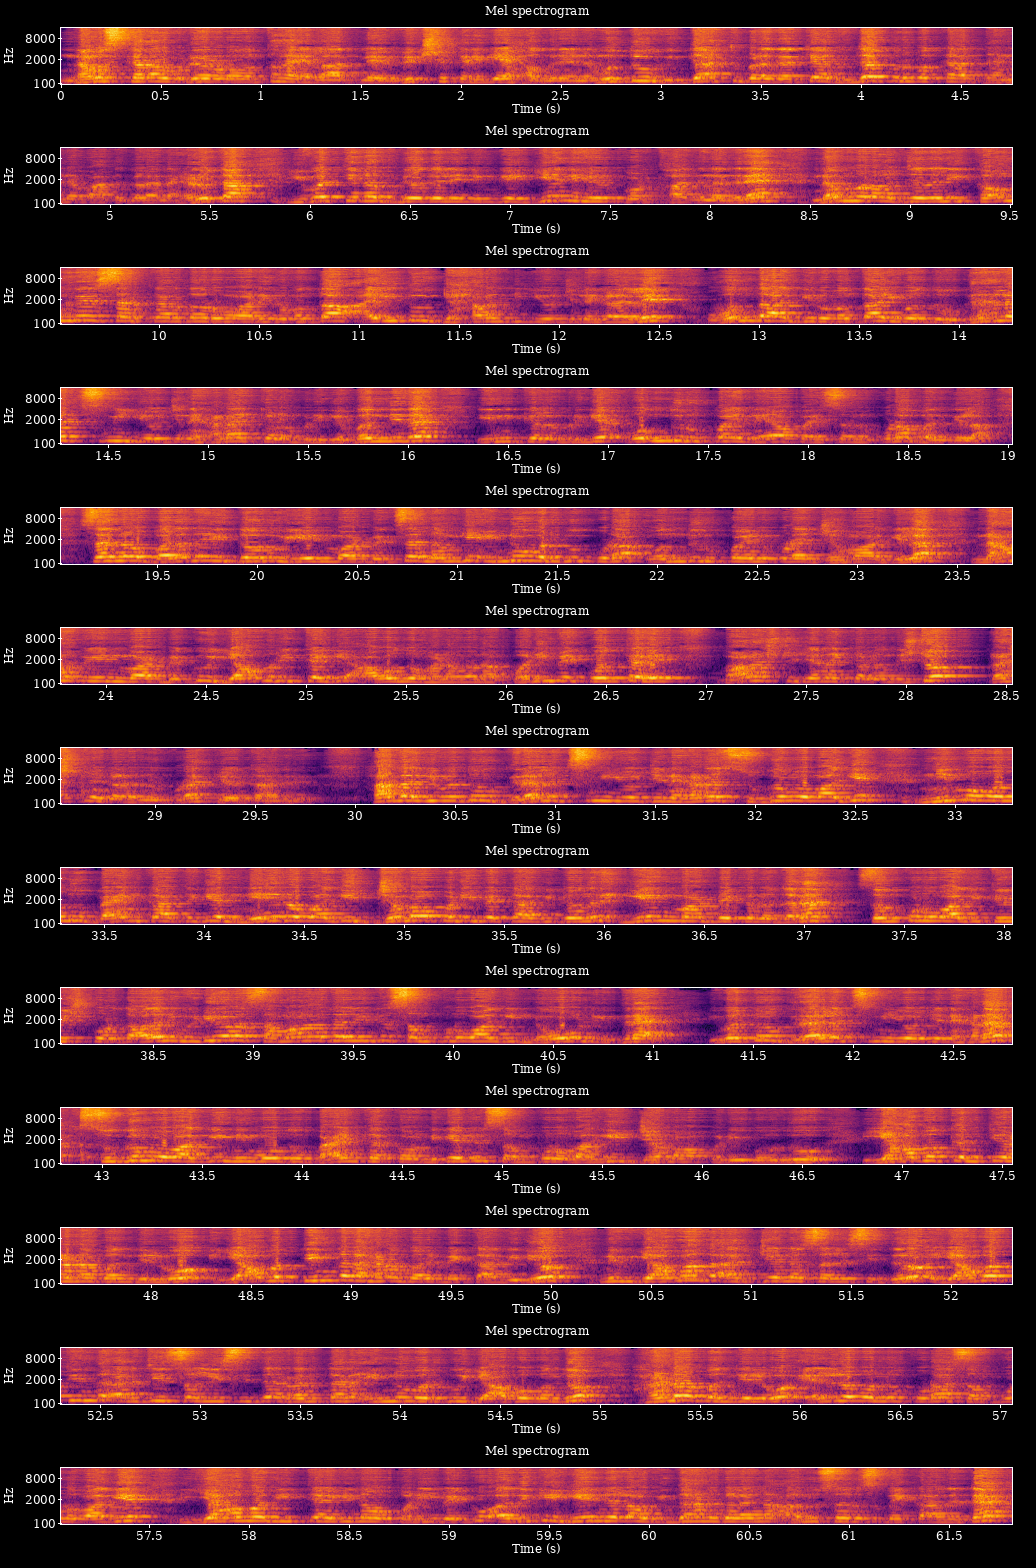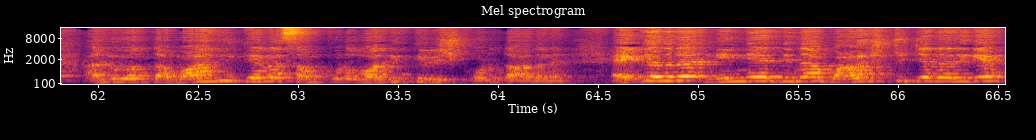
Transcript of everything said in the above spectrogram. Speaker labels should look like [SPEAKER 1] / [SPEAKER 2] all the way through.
[SPEAKER 1] ನಮಸ್ಕಾರ, ವಿಡಿಯೋ ನೋಡುವಂತಹ ಎಲ್ಲ ಆತ್ಮೀಯ ವೀಕ್ಷಕರಿಗೆ ಹಾಗೂ ನನ್ನ ಮುದ್ದು ವಿದ್ಯಾರ್ಥಿ ಬಳಗಕ್ಕೆ ಹೃದಯಪೂರ್ವಕ ಧನ್ಯವಾದಗಳನ್ನ ಹೇಳುತ್ತಾ ಇವತ್ತಿನ ವಿಡಿಯೋದಲ್ಲಿ ನಿಮ್ಗೆ ಏನ್ ಹೇಳ್ಕೊಡ್ತಾ ಇದ್ದೀನಿ ಅಂದ್ರೆ ನಮ್ಮ ರಾಜ್ಯದಲ್ಲಿ ಕಾಂಗ್ರೆಸ್ ಸರ್ಕಾರದವರು ಮಾಡಿರುವಂತಹ ಐದು ಗ್ಯಾರಂಟಿ ಯೋಜನೆಗಳಲ್ಲಿ ಒಂದಾಗಿರುವಂತಹ ಇವತ್ತು ಗೃಹಲಕ್ಷ್ಮಿ ಯೋಜನೆ ಹಣ ಕೆಲವೊಬ್ಬರಿಗೆ ಬಂದಿದೆ. ಇನ್ನು ಕೆಲವೊಬ್ಬರಿಗೆ ಒಂದು ರೂಪಾಯಿ ನಯಾ ಪೈಸವನ್ನು ಕೂಡ ಬಂದಿಲ್ಲ. ಸರ್, ನಾವು ಬರದೇ ಇದ್ದವರು ಏನ್ ಮಾಡ್ಬೇಕು? ಸರ್, ನಮ್ಗೆ ಇನ್ನೂವರೆಗೂ ಕೂಡ ಒಂದು ರೂಪಾಯಿನೂ ಕೂಡ ಜಮಾ ಆಗಿಲ್ಲ. ನಾವು ಏನ್ ಮಾಡ್ಬೇಕು? ಯಾವ ರೀತಿಯಾಗಿ ಆ ಒಂದು ಹಣವನ್ನ ಪಡಿಬೇಕು ಅಂತೇಳಿ ಬಹಳಷ್ಟು ಜನ ಕೆಲವೊಂದಿಷ್ಟು ಪ್ರಶ್ನೆಗಳನ್ನು ಕೂಡ ಕೇಳ್ತಾ ಇದ್ರಿ. ಹಾಗಾಗಿ ಇವತ್ತು ಗೃಹಲಕ್ಷ್ಮಿ ಯೋಜನೆ ಹಣ ಸುಗಮವಾಗಿ ನಿಮ್ಮ ಒಂದು ಬ್ಯಾಂಕ್ ಖಾತೆಗೆ ನೇರವಾಗಿ ಜಮಾ ಪಡಿಬೇಕಾಗಿತ್ತು ಅಂದ್ರೆ ಏನ್ ಮಾಡ್ಬೇಕು ಅನ್ನೋದನ್ನ ಸಂಪೂರ್ಣವಾಗಿ ತಿಳಿಸ್ಕೊಡ್ತಾ ಅದನ್ನು ವಿಡಿಯೋನ ಸಮಾಧಾನದಿಂದ ಸಂಪೂರ್ಣವಾಗಿ ನೋಡಿದ್ರೆ ಇವತ್ತು ಗೃಹಲಕ್ಷ್ಮಿ ಯೋಜನೆ ಹಣ ಸುಗಮವಾಗಿ ನಿಮ್ಮ ಒಂದು ಬ್ಯಾಂಕ್ ಅಕೌಂಟ್ಗೆ ನೀವು ಸಂಪೂರ್ಣವಾಗಿ ಜಮಾ ಪಡಿಬಹುದು ಯಾವ ಕಂತಿನ ಹಣ ಬಂದಿಲ್ವೋ, ಯಾವ ತಿಂಗಳ ಹಣ ಬರಬೇಕಾಗಿದೆಯೋ, ನೀವು ಯಾವಾಗ ಅರ್ಜಿಯನ್ನ ಸಲ್ಲಿಸಿದ್ರೋ ಯಾವತ್ತಿಂದ ಅರ್ಜಿ ಸಲ್ಲಿಸಿದ ನಂತರ ಇನ್ನುವರೆಗೂ ಯಾವ ಒಂದು ಹಣ ಬಂದಿಲ್ವೋ ಎಲ್ಲವನ್ನು ಕೂಡ ಸಂಪೂರ್ಣವಾಗಿ ಯಾವ ರೀತಿಯಾಗಿ ನಾವು ಪಡಿಬೇಕು, ಅದಕ್ಕೆ ಏನೆಲ್ಲ ವಿಧಾನಗಳನ್ನ ಅನುಸರಿಸಬೇಕಾಗುತ್ತೆ ಅನ್ನುವಂತ ಮಾಹಿತಿಯನ್ನ ಸಂಪೂರ್ಣವಾಗಿ ತಿಳಿಸಿಕೊಡ್ತಾ ಇದ್ದಾನೆ. ಯಾಕಂದ್ರೆ ನಿನ್ನೆ ದಿನ ಬಹಳಷ್ಟು ಜನರಿಗೆ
